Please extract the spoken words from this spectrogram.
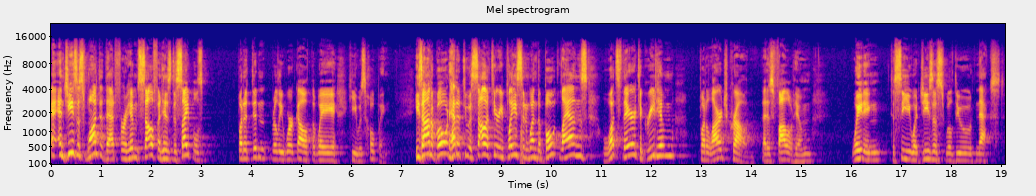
And Jesus wanted that for himself and his disciples, but it didn't really work out the way he was hoping. He's on a boat headed to a solitary place, and when the boat lands, what's there to greet him but a large crowd that has followed him, waiting to see what Jesus will do next?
